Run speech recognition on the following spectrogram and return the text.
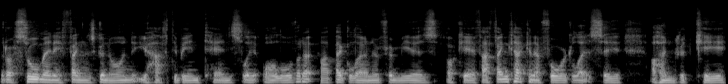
there are so many things going on that you have to be intensely all over it. A big learning for me is, okay, if I think I can afford, let's say, 100K,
